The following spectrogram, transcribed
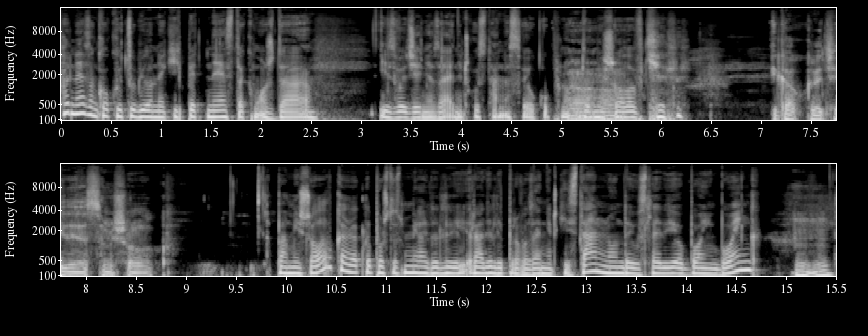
Pa ne znam koliko je tu bilo nekih petnestak možda izvođenja zajedničkog stana sve ukupno Aha. do Mišolovke. I kako kreće ideja sa Mišolovkom? Pa Mišolovka, dakle, pošto smo mi radili, radili prvo zajednički stan, onda je usledio Boing Boing, mm -hmm.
